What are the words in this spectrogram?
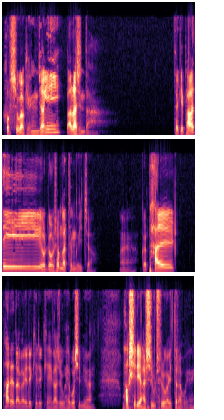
흡수가 굉장히 빨라진다. 특히 바디 로션 같은 거 있죠. 예, 그 팔, 팔에다가 이렇게 이렇게 해가지고 해보시면 확실히 아실 수가 있더라고요.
